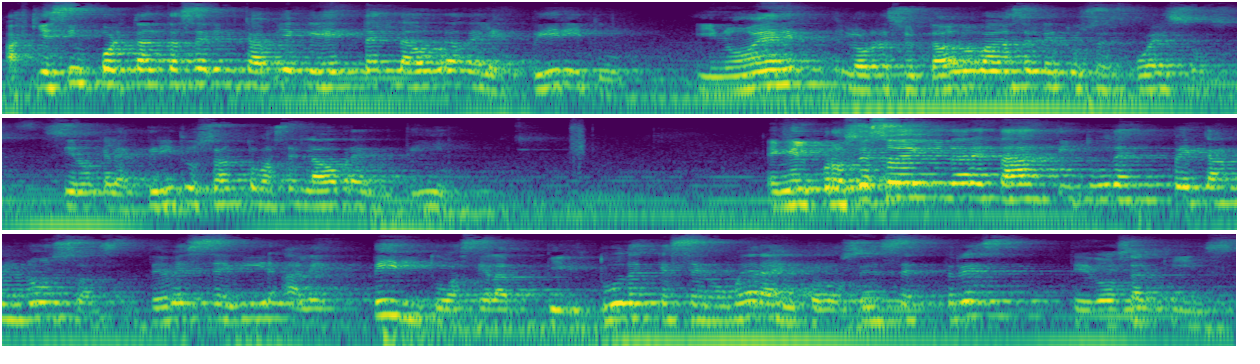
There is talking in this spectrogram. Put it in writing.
Aquí es importante hacer hincapié que esta es la obra del Espíritu y no es los resultados no van a ser de tus esfuerzos, sino que el Espíritu Santo va a hacer la obra en ti. En el proceso de quitar estas actitudes pecaminosas, debes seguir al Espíritu hacia las virtudes que se enumeran en Colosenses 3, de 2 al 15.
